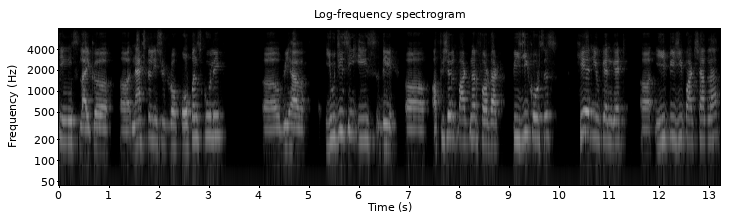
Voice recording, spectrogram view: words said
things like uh, national institute of open schooling. We have UGC is the uh, official partner for that PG courses. Here you can get uh, EPG Pathshala.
